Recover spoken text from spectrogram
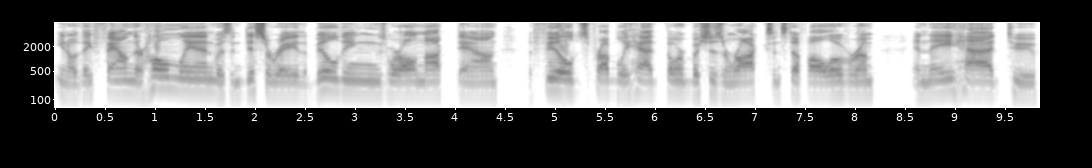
you know, they found their homeland was in disarray. The buildings were all knocked down. The fields probably had thorn bushes and rocks and stuff all over them. And they had to,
